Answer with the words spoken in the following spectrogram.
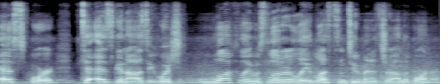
escort to Eskenazi, which luckily was literally less than two minutes around the corner.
